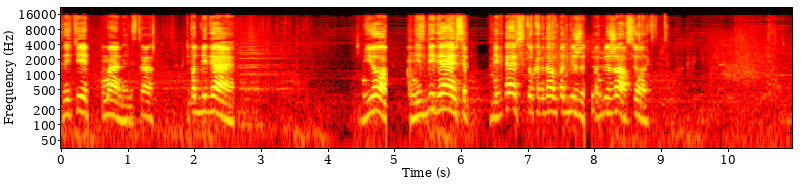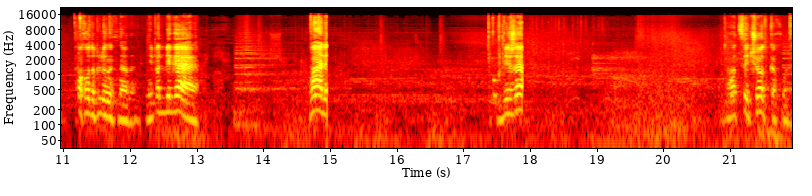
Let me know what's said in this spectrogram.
Летели нормально, не страшно. Не подбегая. Бьем. Не сбегаемся. Сбегаемся только когда он подбежит. Подбежал, все. Походу плюнуть надо. Не подбегая. Вали. Бежать. Молодцы, четко ходят.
